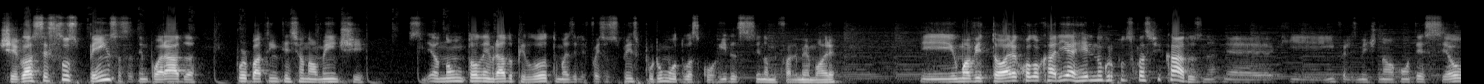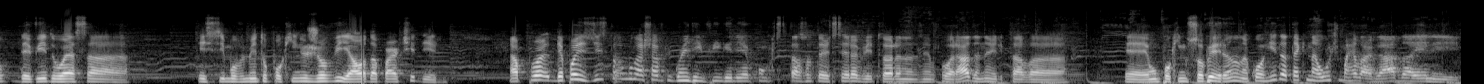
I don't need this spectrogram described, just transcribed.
chegou a ser suspenso essa temporada por bater intencionalmente. Eu não estou lembrado do piloto, mas ele foi suspenso por uma ou duas corridas, se não me falha a memória. E uma vitória colocaria ele no grupo dos classificados, né? É, que infelizmente não aconteceu devido a essa, esse movimento um pouquinho jovial da parte dele. Depois disso, todo mundo achava que o Quentin Finger ia conquistar sua terceira vitória na temporada, né? Ele estava é, um pouquinho soberano na corrida, até que na última relargada ele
